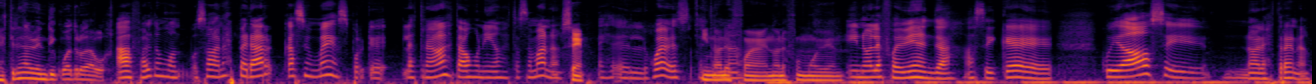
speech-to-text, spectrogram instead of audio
Estrena el 24 de agosto. Ah, falta un montón. O sea, van a esperar casi un mes, porque la estrenaron en Estados Unidos esta semana. Sí. Es el jueves. Y no le fue, no le fue muy bien. Y no le fue bien ya. Así que cuidado si no la estrenan.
